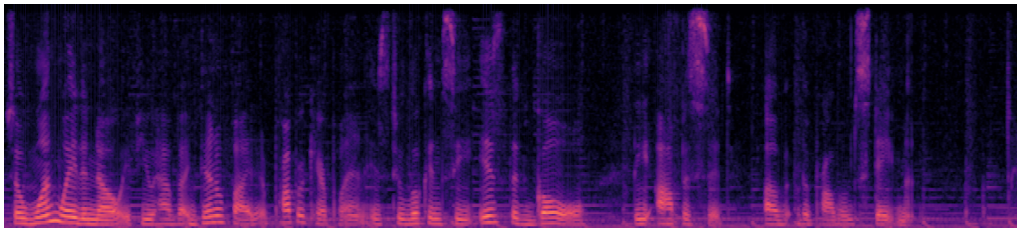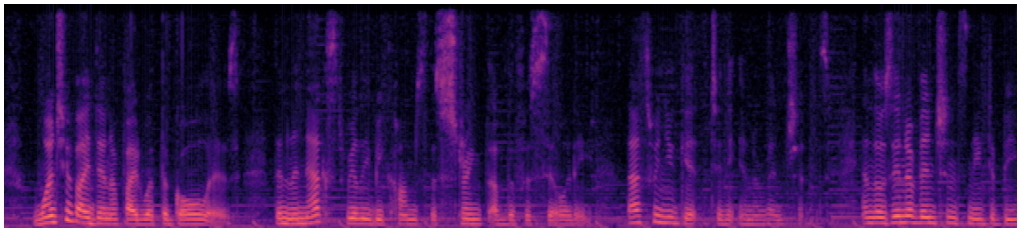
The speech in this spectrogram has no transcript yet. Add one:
So one way to know if you have identified a proper care plan is to look and see, is the goal the opposite of the problem statement? Once you've identified what the goal is, then the next really becomes the strength of the facility. That's when you get to the interventions. And those interventions need to be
